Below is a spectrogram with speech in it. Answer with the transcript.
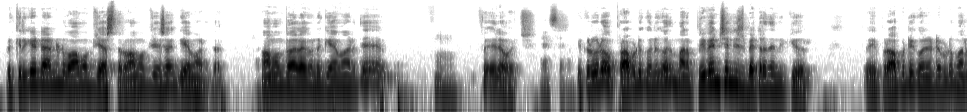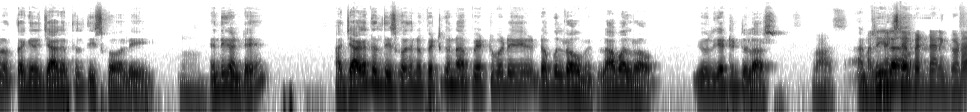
ఇప్పుడు క్రికెట్ ఆడినట్టు వామప్ చేస్తారు. వామప్ చేసాక గేమ్ ఆడతారు. వామప్ లేకుండా గేమ్ ఆడితే ఫెయిల్ అవ్వచ్చు. ఇక్కడ కూడా ప్రాపర్టీ కొనుక్కోదు మన prevention is better than cure ఈ ప్రాపర్టీ కొనేటప్పుడు మనం తగిన జాగ్రత్తలు తీసుకోవాలి. ఎందుకంటే ఆ జాగ్రత్తలు తీసుకోవాలి. నువ్వు పెట్టుకున్న పెట్టుబడి డబ్బులు రావు మీకు. లాభాలు రావు. You will get into loss పెట్టడానికి కూడా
